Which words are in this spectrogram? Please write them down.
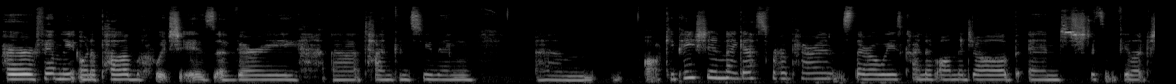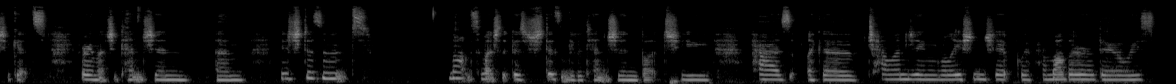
her family own a pub, which is a very uh, time consuming um, occupation, I guess, for her parents. They're always kind of on the job, and she doesn't feel like she gets very much attention. Um, and she doesn't, not so much that she doesn't get attention, but she has like a challenging relationship with her mother. They're always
